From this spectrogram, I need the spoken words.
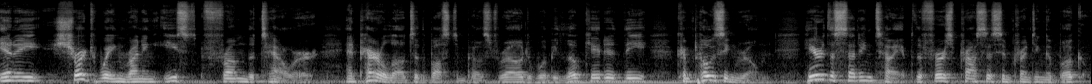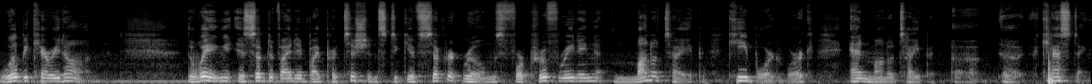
In a short wing running east from the tower and parallel to the Boston Post Road will be located the composing room. Here, the setting type, the first process in printing a book, will be carried on. The wing is subdivided by partitions to give separate rooms for proofreading, monotype, keyboard work, and monotype uh, uh, casting.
